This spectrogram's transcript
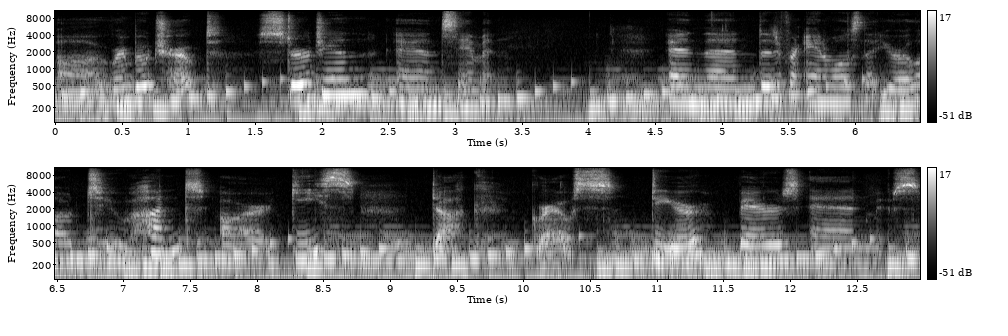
uh, rainbow trout, sturgeon, and salmon. And then the different animals that you're allowed to hunt are geese, duck, grouse, deer, bears, and moose.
